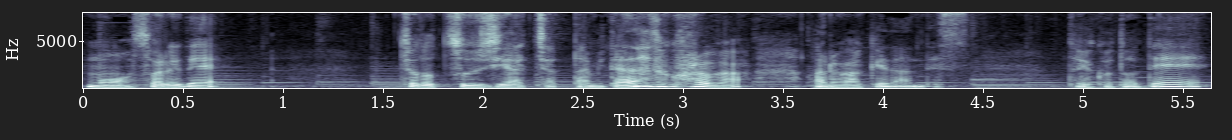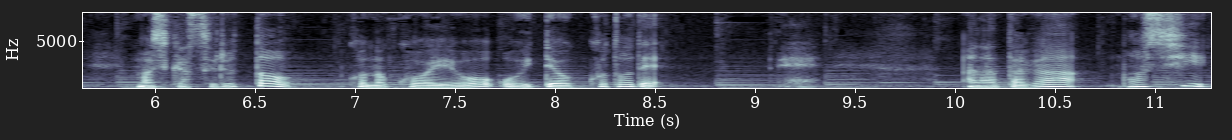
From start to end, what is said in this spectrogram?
もうそれでちょっと通じ合っちゃったみたいなところがあるわけなんです。ということでもしかするとこの声を置いておくことでえあなたがもし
